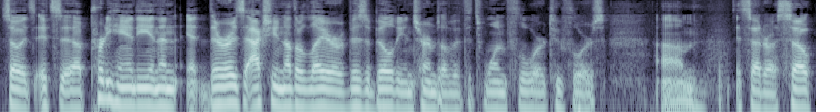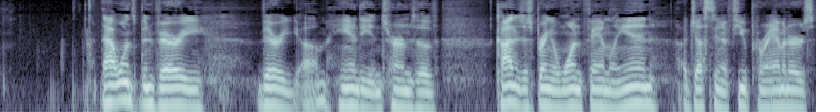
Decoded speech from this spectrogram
So it's it's uh, pretty handy, and then it, there is actually another layer of visibility in terms of if it's one floor or two floors, um, etc. So that one's been very very um, handy in terms of kind of just bringing one family in, adjusting a few parameters,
